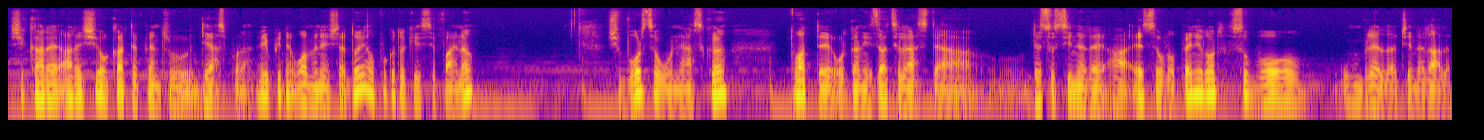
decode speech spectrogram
și care are și o carte pentru diaspora. Ei bine, oamenii ăștia doi au făcut o chestie faină și vor să unească toate organizațiile astea de susținere a est-europenilor sub o umbrelă generală.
